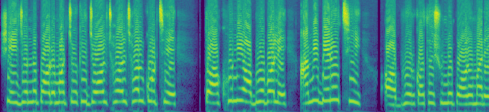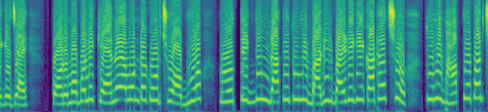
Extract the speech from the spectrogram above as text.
সেই জন্য পরমার চোখে জল ছল ছল করছে। তখনই অভ্র বলে, আমি বেরোচ্ছি। অভ্রর কথা শুনে পরমা রেগে যায়। পরমা বলে, কেন এমনটা করছ অভ্র? প্রত্যেকদিন রাতে তুমি বাড়ির বাইরে গিয়ে কাটাচ্ছ? তুমি ভাবতে পারছ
